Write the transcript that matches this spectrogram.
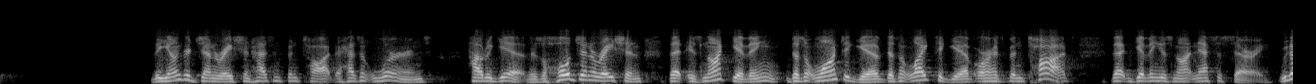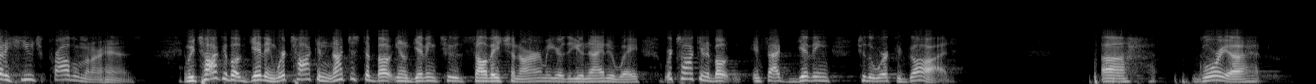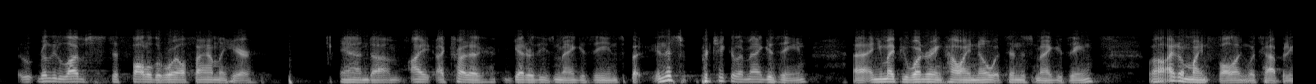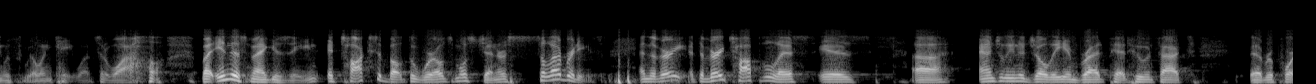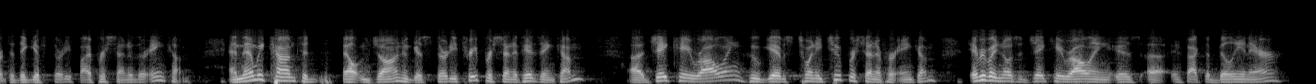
the younger generation hasn't been taught hasn't learned how to give. There's a whole generation that is not giving, doesn't want to give, doesn't like to give, or has been taught that giving is not necessary. We've got a huge problem in our hands. And we talk about giving. We're talking not just about you know giving to the Salvation Army or the United Way. We're talking about, in fact, giving to the work of God. Uh, Gloria really loves to follow the royal family here and um, I, I, try to get her these magazines. But in this particular magazine, uh, and you might be wondering how I know what's in this magazine. Well, I don't mind following what's happening with Will and Kate once in a while. but in this magazine, it talks about the world's most generous celebrities. And the very, at the very top of the list is uh, Angelina Jolie and Brad Pitt, who in fact uh, report that they give 35% of their income. And then we come to Elton John, who gives 33% of his income. Uh, J.K. Rowling, who gives 22% of her income. Everybody knows that J.K. Rowling is, uh, in fact, a billionaire,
